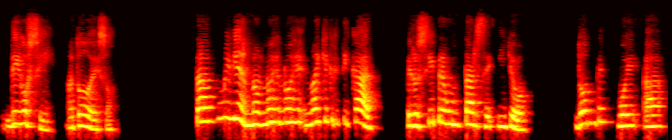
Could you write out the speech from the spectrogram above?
digo sí a todo eso. Está muy bien, no, no, no, no hay que criticar, pero sí preguntarse, ¿y yo? ¿Dónde voy a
